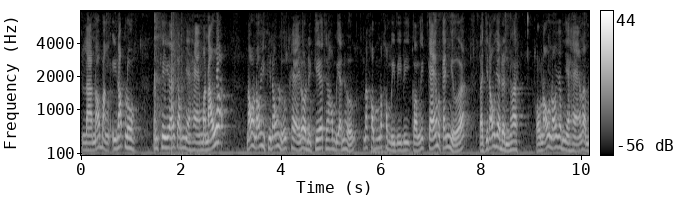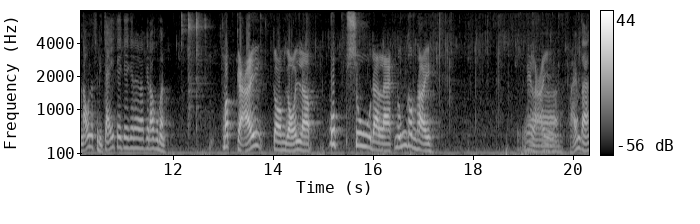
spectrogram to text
là nó bằng inox luôn. Nên khi ở trong nhà hàng mà nấu á nấu nấu như khi nấu lửa khè đó này kia thì không bị ảnh hưởng. Nó không nó không bị bị, bị còn cái cán mà cán nhựa á, là chỉ nấu gia đình thôi. Còn nấu nấu trong nhà hàng là mình nấu nó sẽ bị cháy cái cái cái, cái đó của mình bắp cải còn gọi là búp su Đà Lạt đúng không thầy? Nghe À, vậy. phải không ta?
